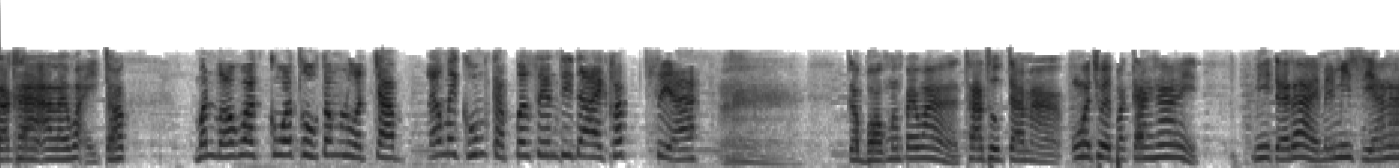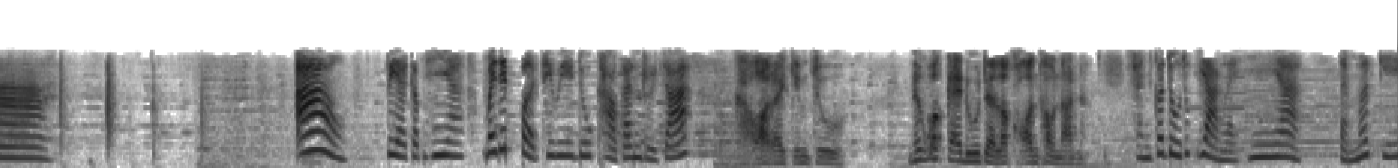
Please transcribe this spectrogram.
ราคาอะไรวะไอ้จ๊อก มันบอกว่ากลัวถูกตำรวจจับ แล้วไม่คุ้มกับเปอร์เซ็นต์ที่ได้ครับเสีย ก็บอกมึงไปว่า ถ้าถูกจับอะอ้วช่วยประกันให้ มีแต่ได้ไม่มีเสียนะอ้าว เสียกับเฮียไม่ได้เปิดทีวีดูข่าวกันหรือจ๊ะ ข่าวอะไรกิมจู นึกว่าแกดูแต่ละครเท่านั้น ฉันก็ดูทุกอย่างแหละเฮีย แต่เมื่อกี้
